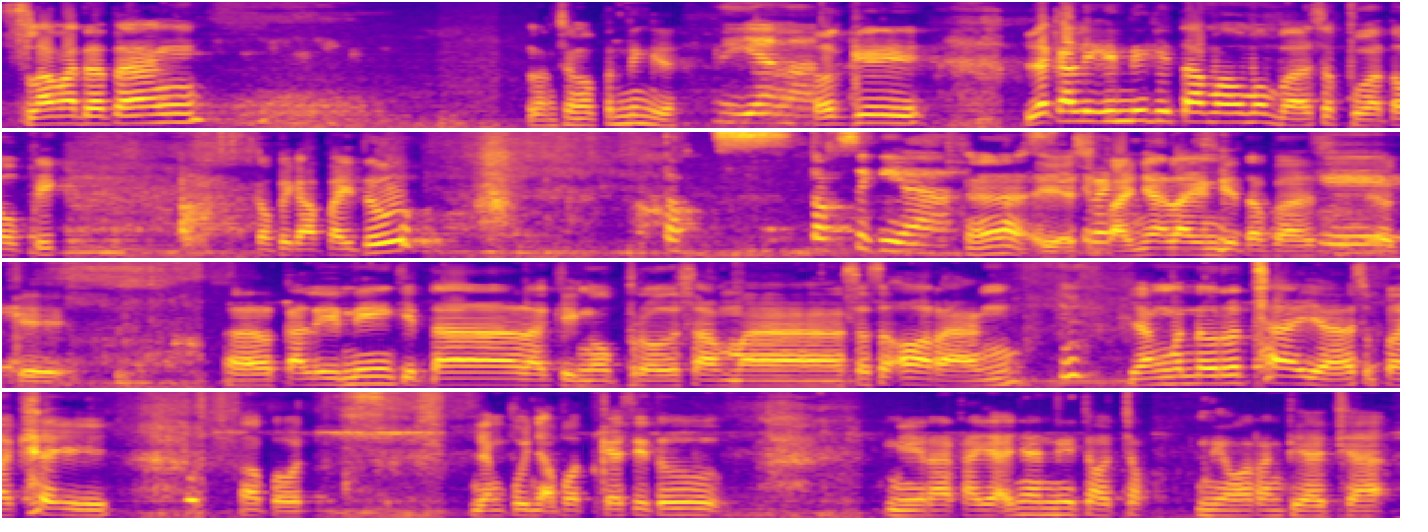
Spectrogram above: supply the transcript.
Selamat datang. Langsung opening ya? Iya lah. Oke. Ya kali ini kita mau membahas sebuah topik. Topik apa itu? Toks, toxic ya. Ah, ya banyak lah yang kita bahas. Oke. Oke. Eh, kali ini kita lagi ngobrol sama seseorang yang menurut saya sebagai apa yang punya podcast itu ngira kayaknya nih cocok nih orang diajak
